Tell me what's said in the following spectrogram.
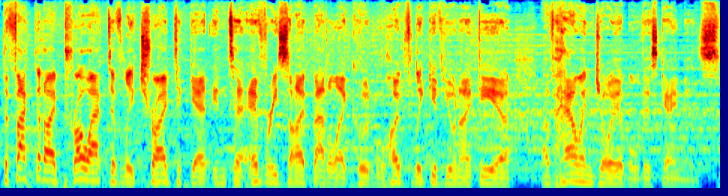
The fact that I proactively tried to get into every side battle I will hopefully give you an idea of how enjoyable this game is.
